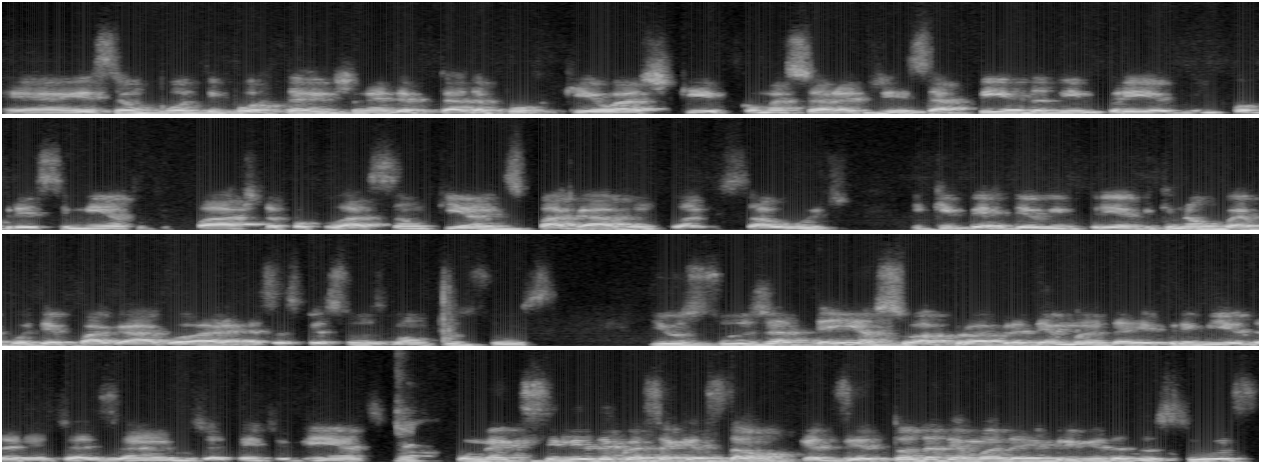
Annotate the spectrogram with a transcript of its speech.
É, esse é um ponto importante, né, deputada, porque eu acho que, como a senhora disse, a perda do emprego, o empobrecimento de parte da população que antes pagava um plano de saúde e que perdeu o emprego e que não vai poder pagar agora, essas pessoas vão para o SUS. E o SUS já tem a sua própria demanda reprimida, né, de exames, de atendimentos. É. Como é que se lida com essa questão? Quer dizer, toda a demanda reprimida do SUS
